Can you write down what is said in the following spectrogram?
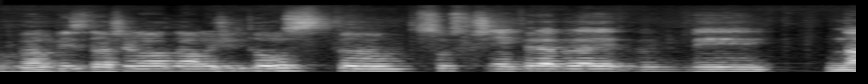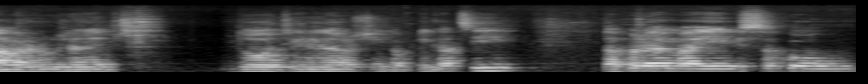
velmi zdařilá záležitost. To jsou skříně, které byly by navrženy do těch nejnáročnějších aplikací. Za prvé mají vysokou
